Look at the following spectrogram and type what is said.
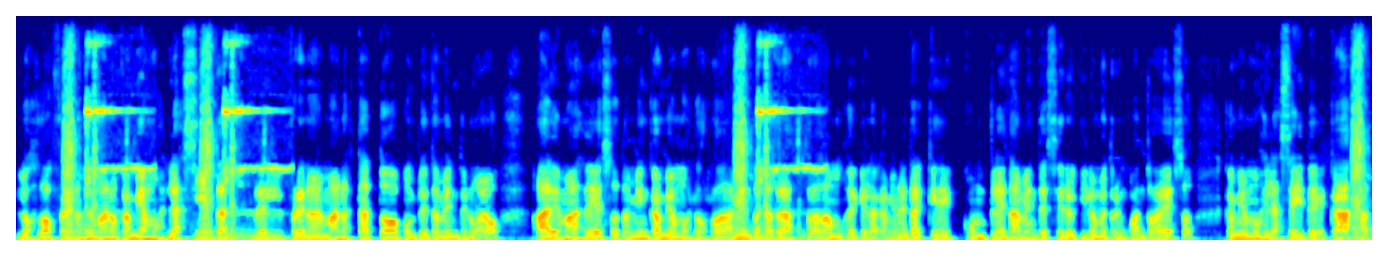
los dos frenos de mano, cambiamos las cintas del freno de mano, está todo completamente nuevo. Además de eso, también cambiamos los rodamientos de atrás, tratamos de que la camioneta quede completamente cero kilómetro en cuanto a eso. Cambiamos el aceite de caja,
